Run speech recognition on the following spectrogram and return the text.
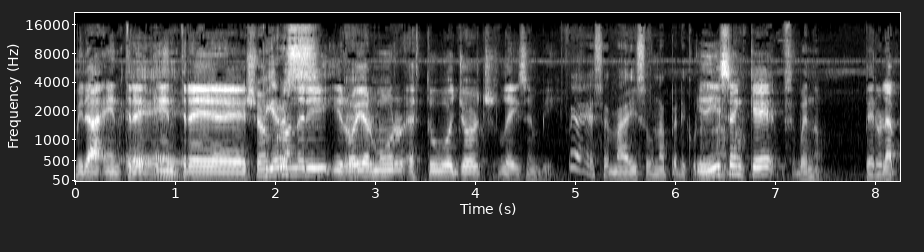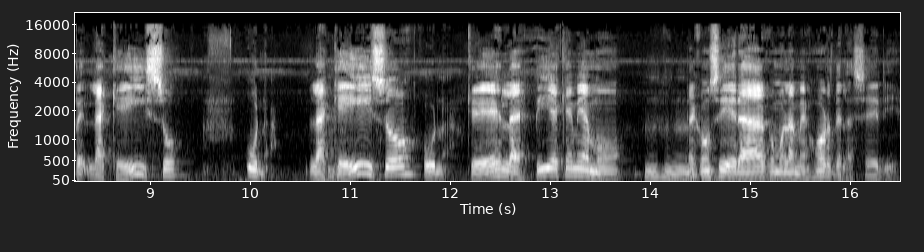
Mira, entre, Eh, entre Sean Pierce, Connery y Roger eh, Moore estuvo George Lazenby. Ese más hizo una película. Y dicen que, bueno, pero la, la que hizo, Una, la que hizo, una. que es La espía que me amó, Ujú. está considerada como la mejor de la serie.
